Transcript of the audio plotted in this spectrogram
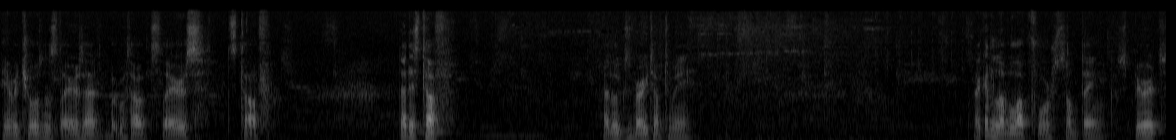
You haven't chosen Slayers yet, but without Slayers, it's tough. That is tough. That looks very tough to me. I can level up for something. Spirit.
